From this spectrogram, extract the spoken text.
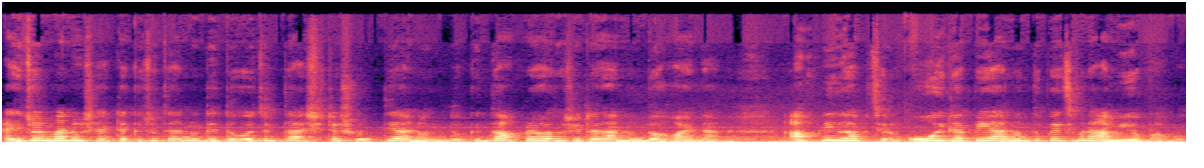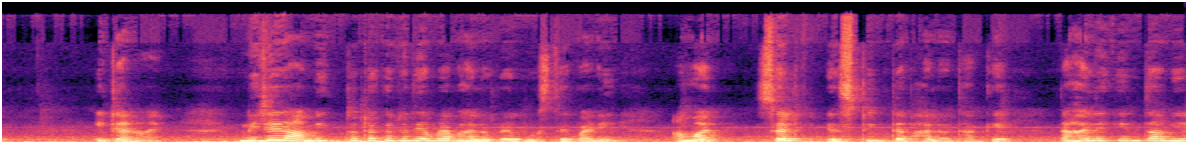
একজন মানুষ একটা কিছুতে আনন্দিত হয়েছেন, তার সেটা সত্যি আনন্দ। কিন্তু আপনার হয়তো সেটার আনন্দ হয় না। আপনি ভাবছেন, ও এটা পেয়ে আনন্দ পেয়েছে মানে আমিও পাবো। এটা নয়। নিজের আমিত্বটাকে যদি আমরা ভালো করে বুঝতে পারি, আমার সেলফ এস্টিমটা ভালো থাকে, তাহলে কিন্তু আমি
